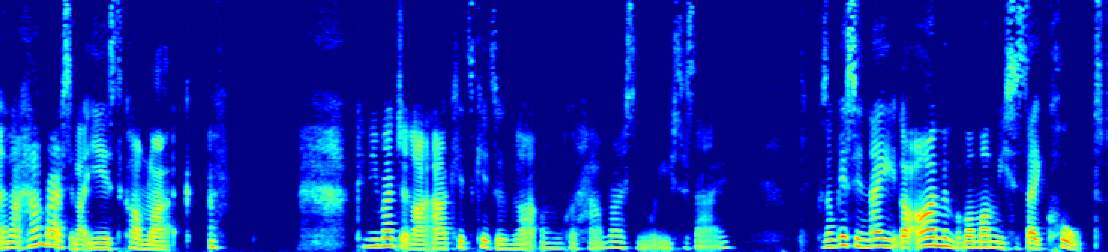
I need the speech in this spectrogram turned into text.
and like how embarrassing. Like years to come, like. Can you imagine, like our kids' kids would be like, "Oh my god, how embarrassing what you used to say." Because I'm guessing they like. I remember my mum used to say "court,"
